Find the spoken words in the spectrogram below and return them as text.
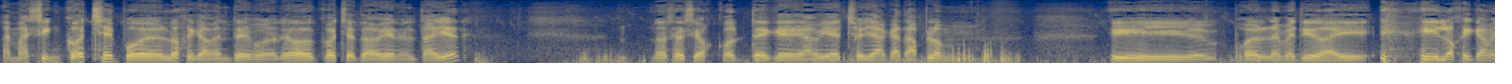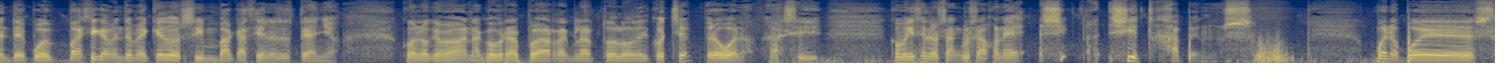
Además sin coche, pues lógicamente, pues tengo el coche todavía en el taller. No sé si os conté que había hecho ya cataplón y pues le he metido ahí. Y lógicamente pues básicamente me quedo sin vacaciones este año con lo que me van a cobrar por arreglar todo lo del coche pero bueno así como dicen los anglosajones shit, happens. Bueno pues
